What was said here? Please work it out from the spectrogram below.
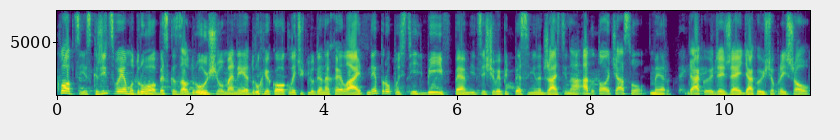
Хлопці, скажіть своєму другу, аби сказав другу, що у мене є друг, якого кличуть людина хайлайт. Не пропустіть бій. Впевніться, що ви підписані на Джастіна. А до того часу мир. Дякую, Джей Джей, дякую, що прийшов.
